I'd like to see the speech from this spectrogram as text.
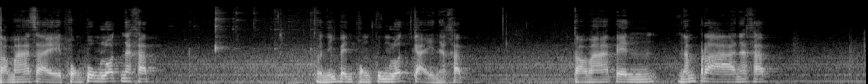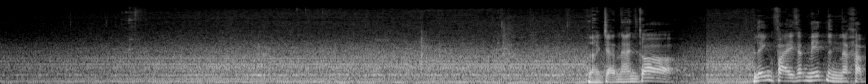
ต่อมาใส่ผงปรุงรสนะครับ ตัวนี้เป็นผงปรุงรสไก่นะครับ ต่อมาเป็นน้ำปลานะครับหลังจากนั้นก็เร่งไฟสักนิดหนึ่งนะครับ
